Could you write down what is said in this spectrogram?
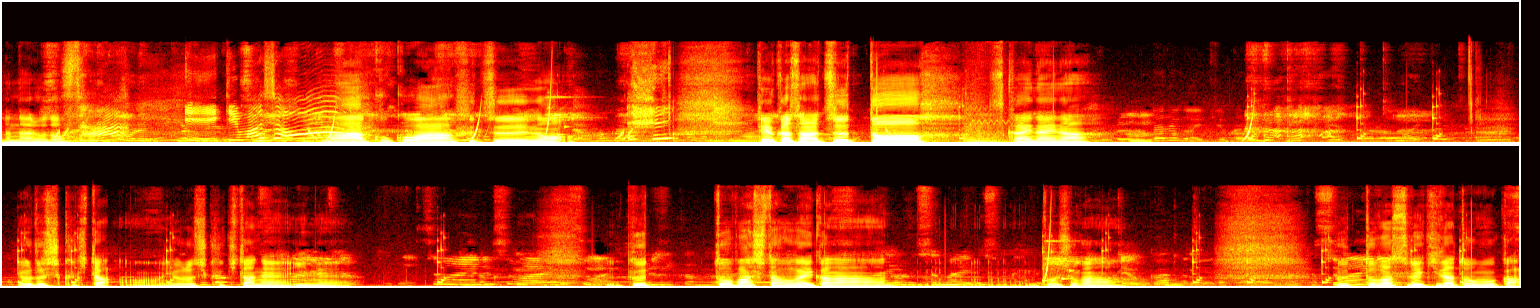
あなるほど。まあここは普通のていうかさずっと使えないな。よろしく来た。よろしく来たね。いいね。ぶっ飛ばした方がいいかな。どうしようかな。ぶっ飛ばすべきだと思うか。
